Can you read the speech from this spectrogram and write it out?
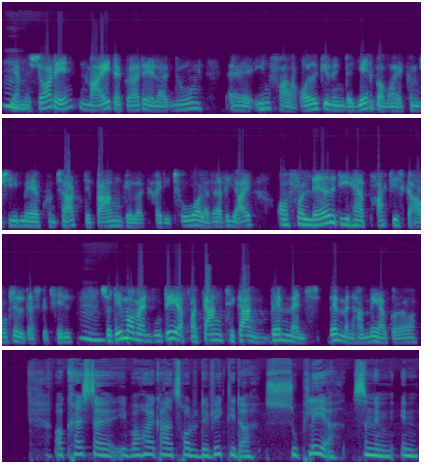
Mm. Jamen, så er det enten mig, der gør det, eller nogen uh, inden fra rådgivningen, der hjælper mig kan man sige, med at kontakte bank eller kreditorer, eller hvad det jeg, og få lavet de her praktiske aftaler, der skal til. Mm. Så det må man vurdere fra gang til gang, hvem man, hvem man har med at gøre. Og Christa, i hvor høj grad tror du, det er vigtigt at supplere sådan en, en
